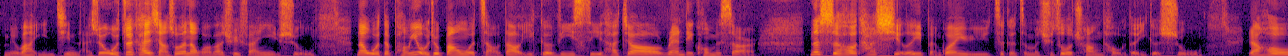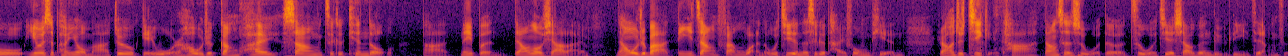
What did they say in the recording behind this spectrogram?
没办法引进来，所以我最开始想说，那我要不要去翻译书？那我的朋友就帮我找到一个 VC，他叫 Randy Commissar。那时候他写了一本关于这个怎么去做创投的一个书，然后因为是朋友嘛，就给我，然后我就赶快上这个 Kindle 把那本 download 下来，然后我就把第一章翻完了。我记得那是个台风天。然后就寄给他，当成是我的自我介绍跟履历这样子。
